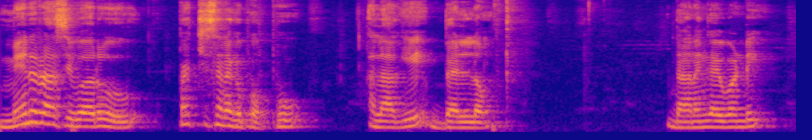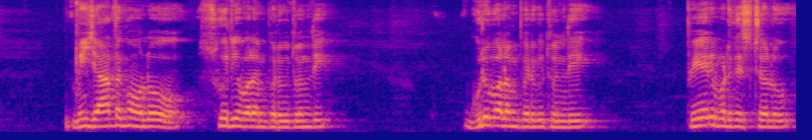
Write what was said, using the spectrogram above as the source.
మీనరాశి వారు పచ్చిశనగపప్పు అలాగే బెల్లం దానంగా ఇవ్వండి. మీ జాతకంలో సూర్యబలం పెరుగుతుంది గురుబలం పెరుగుతుంది పేరు ప్రతిష్టలు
